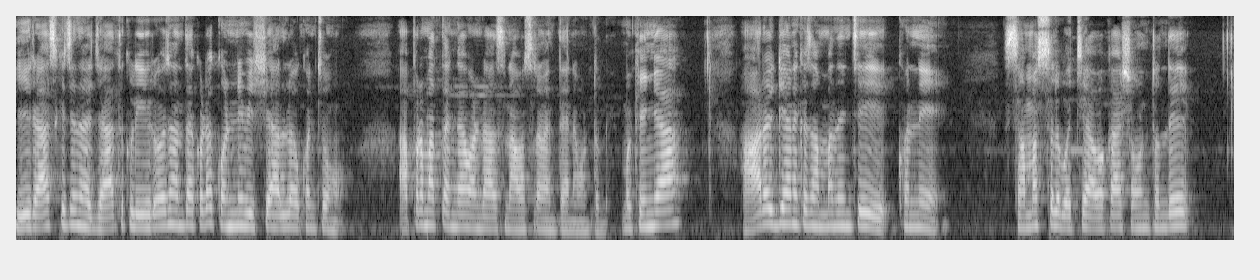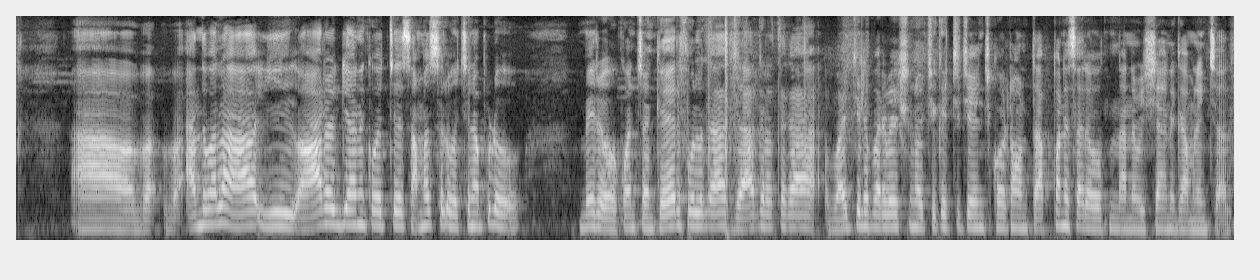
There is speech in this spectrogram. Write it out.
ఈ రాశికి చెందిన జాతకులు ఈ రోజంతా కూడా కొన్ని విషయాల్లో కొంచెం అప్రమత్తంగా ఉండాల్సిన అవసరం ఎంతైనా ఉంటుంది. ముఖ్యంగా ఆరోగ్యానికి సంబంధించి కొన్ని సమస్యలు వచ్చే అవకాశం ఉంటుంది. అందువల్ల ఈ ఆరోగ్యానికి వచ్చే సమస్యలు వచ్చినప్పుడు మీరు కొంచెం కేర్ఫుల్గా జాగ్రత్తగా వైద్యుల పర్యవేక్షణలో చికిత్స చేయించుకోవటం తప్పనిసరి అవుతుందన్న విషయాన్ని గమనించాలి.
